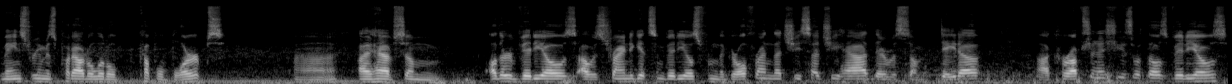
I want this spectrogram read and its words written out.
Mainstream has put out a little couple blurbs. Uh, I have some other videos. I was trying to get some videos from the girlfriend that she said she had. There was some data uh, corruption issues with those videos.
